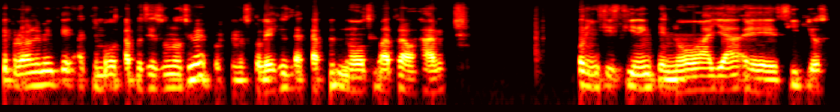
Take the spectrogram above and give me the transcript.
Que probablemente aquí en Bogotá pues eso no se ve, porque en los colegios de acá pues, no se va a trabajar por insistir en que no haya eh, sitios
